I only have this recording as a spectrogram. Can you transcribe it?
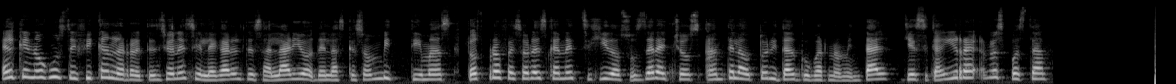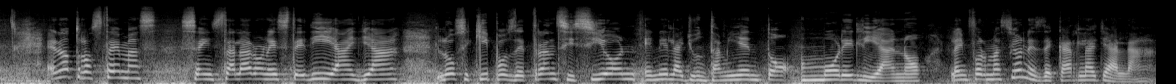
el que no justifican las retenciones ilegales de salario de las que son víctimas los profesores que han exigido sus derechos ante la autoridad gubernamental. Jessica Aguirre, respuesta. En otros temas, se instalaron este día ya los equipos de transición en el ayuntamiento moreliano. La información es de Carla Ayala.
